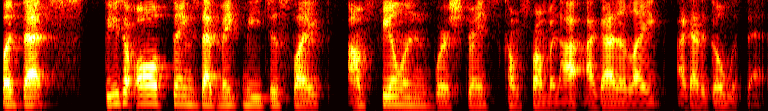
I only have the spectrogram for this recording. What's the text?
but that's these are all things that make me just like I'm feeling where Strange's come from, and I, I gotta like I gotta go with that.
